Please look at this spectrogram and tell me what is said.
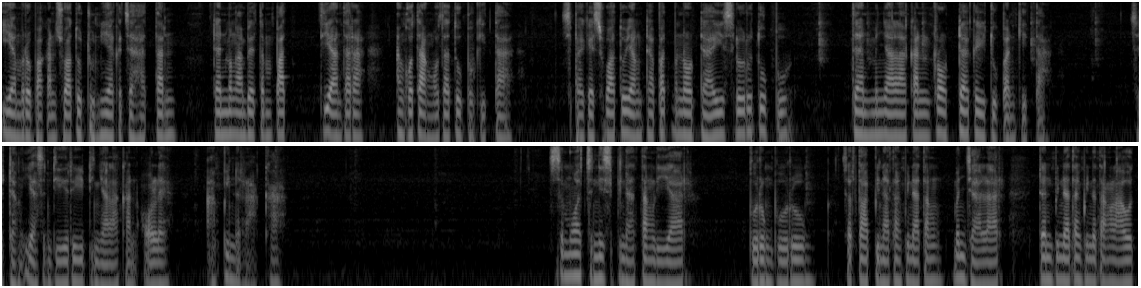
Ia merupakan suatu dunia kejahatan dan mengambil tempat di antara anggota-anggota tubuh kita sebagai suatu yang dapat menodai seluruh tubuh dan menyalakan roda kehidupan kita, sedang ia sendiri dinyalakan oleh api neraka. Semua jenis binatang liar, burung-burung, serta binatang-binatang menjalar dan binatang-binatang laut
